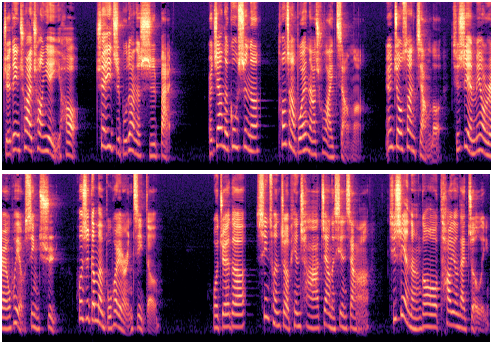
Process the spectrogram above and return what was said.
决定出来创业以后，却一直不断的失败。而这样的故事呢，通常不会拿出来讲嘛，因为就算讲了，其实也没有人会有兴趣，或是根本不会有人记得。我觉得幸存者偏差这样的现象啊，其实也能够套用在这里。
